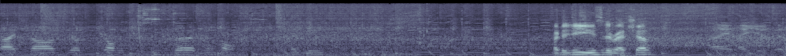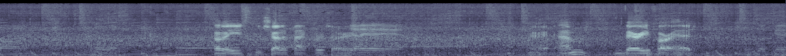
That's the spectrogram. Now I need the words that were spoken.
Alright, Charles, your job is third and home. At least. Oh, did you use the red shell? I, I used it on no one. Okay, you, you shot it back first. Alright. Yeah, yeah, yeah, Alright, I'm very far ahead. It's okay.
